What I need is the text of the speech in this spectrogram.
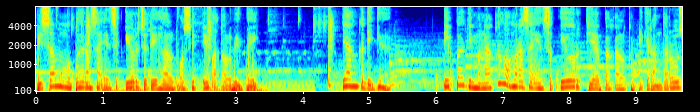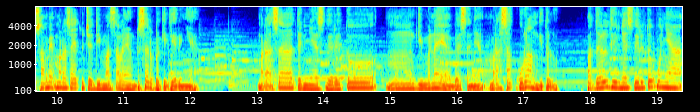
bisa mengubah rasa insecure jadi hal positif atau lebih baik. Yang ketiga tipe di mana kalau merasa insecure dia bakal kepikiran terus sampai merasa itu jadi masalah yang besar bagi dirinya. Merasa dirinya sendiri tuh hmm, gimana ya biasanya? Merasa kurang gitu loh. Padahal dirinya sendiri tuh punya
